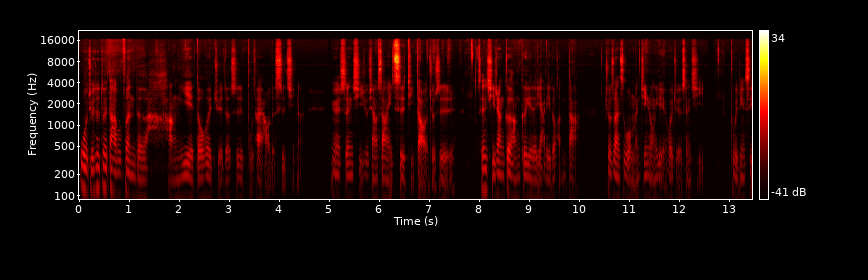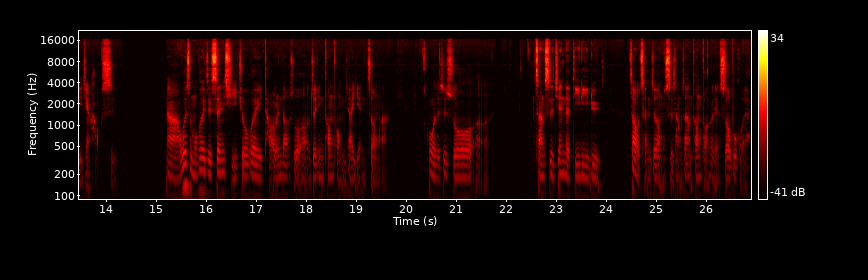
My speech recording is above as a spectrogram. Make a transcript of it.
我觉得对大部分的行业都会觉得是不太好的事情呢。因为升息，就像上一次提到，就是升息让各行各业的压力都很大。就算是我们金融业，也会觉得升息不一定是一件好事。那为什么会一直升息？就会讨论到说，最近通膨比较严重啊，或者是说，呃，长时间的低利率造成这种市场上通膨有点收不回来，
